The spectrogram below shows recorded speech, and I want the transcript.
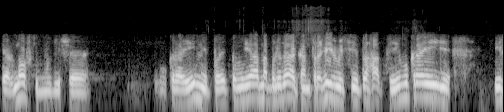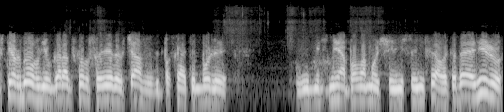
Терновки, будущее Украины, поэтому я наблюдаю, контролирую ситуацию и в Украине, и в Терновке, в городском совете, в частности, пока тем более с меня полномочия никто не. И когда я вижу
